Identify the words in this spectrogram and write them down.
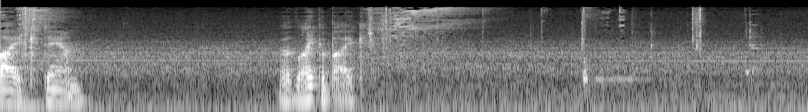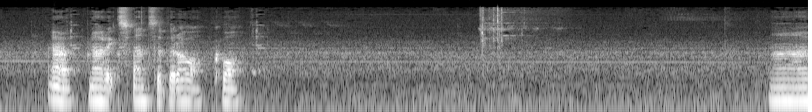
Bike, damn. I would like a bike. Oh, not expensive at all. Cool. Uh,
